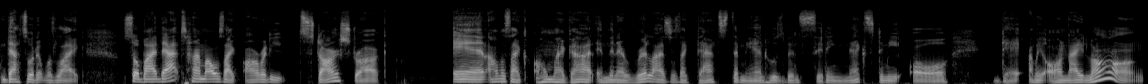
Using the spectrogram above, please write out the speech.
That's what it was like. So by that time, I was like already starstruck. And I was like, oh my God. And then I realized I was like, that's the man who's been sitting next to me all day. I mean, all night long.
